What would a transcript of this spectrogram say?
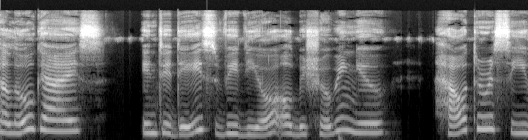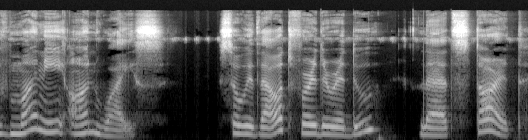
Hello guys! In today's video, I'll be showing you how to receive money on Wise. So without further ado, let's start.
